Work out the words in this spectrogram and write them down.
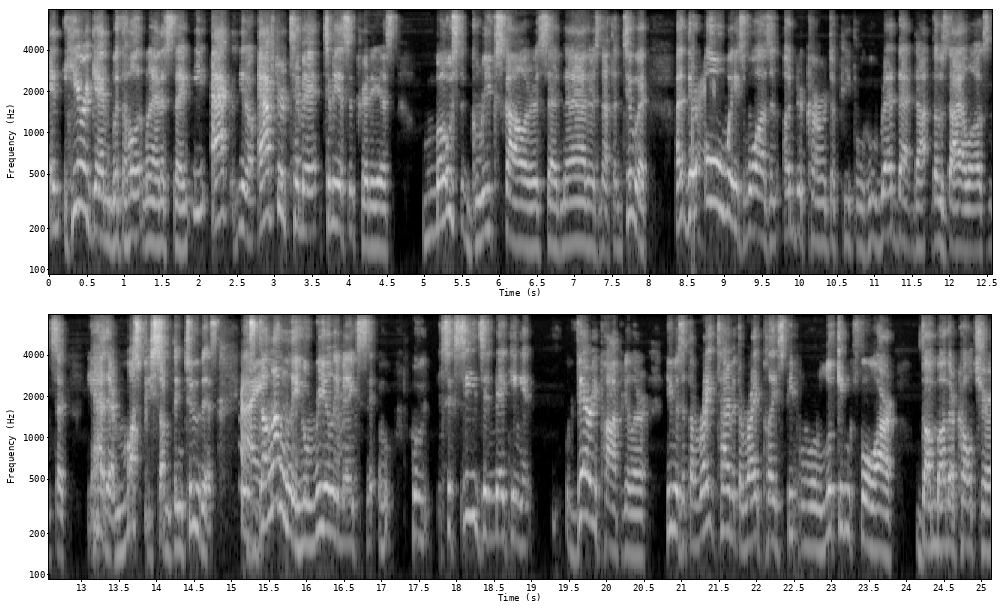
and here again with the whole Atlantis thing. He act, you know, after Tim- Timaeus and Critias, most Greek scholars said, "Nah, there's nothing to it." Uh, there Right. always was an undercurrent of people who read that di- those dialogues and said, "Yeah, there must be something to this." It's Donnelly who really makes it, who, who succeeds in making it very popular. He was at the right time at the right place. People were looking for the mother culture,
